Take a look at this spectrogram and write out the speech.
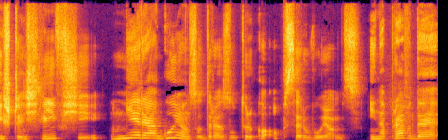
i szczęśliwsi, nie reagując od razu, tylko obserwując. I naprawdę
